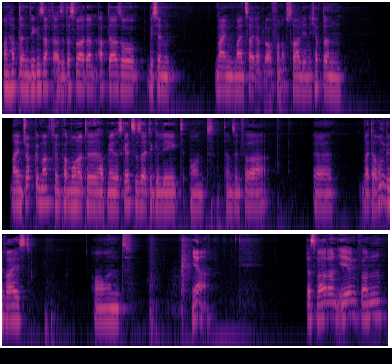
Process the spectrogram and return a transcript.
Und habe dann, wie gesagt, also das war dann ab da so ein bisschen mein, mein Zeitablauf von Australien. Ich habe dann meinen Job gemacht für ein paar Monate, habe mir das Geld zur Seite gelegt und dann sind wir äh, weiter rumgereist. Und ja, das war dann irgendwann,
